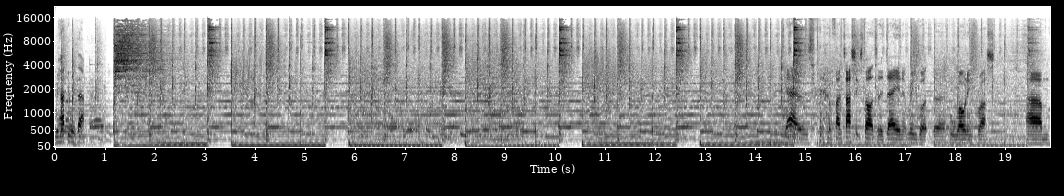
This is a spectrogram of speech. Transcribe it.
we're happy with that. Yeah, it a fantastic start to the day and it really got the ball rolling for us. Um,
